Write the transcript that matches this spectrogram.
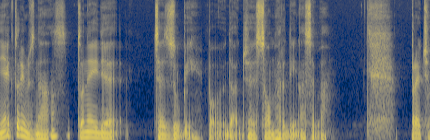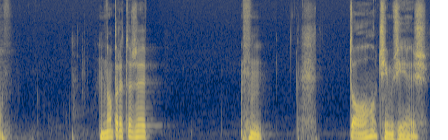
niektorým z nás to nejde cez zuby povedať, že som hrdý na seba. Prečo? No pretože hm, to, čím žiješ,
